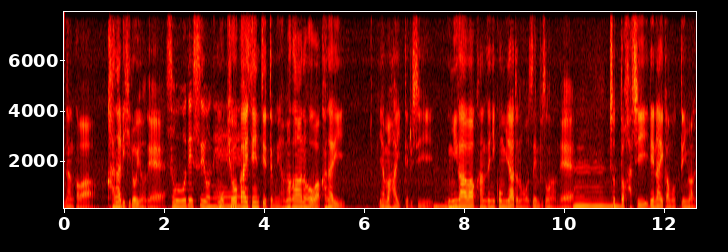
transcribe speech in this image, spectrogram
なんかはかなり広いので、そうですよね。もう境界線って言っても山側の方はかなり山入ってるし、うん。海側は完全にコンビナートの方全部そうなんで、うん。ちょっと走れないかもって今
